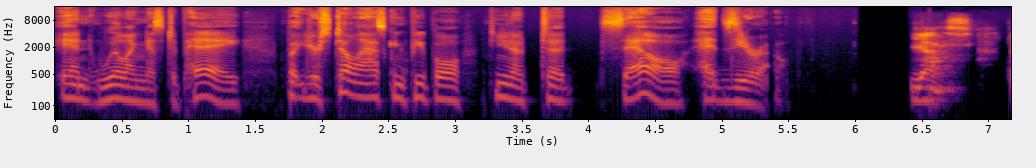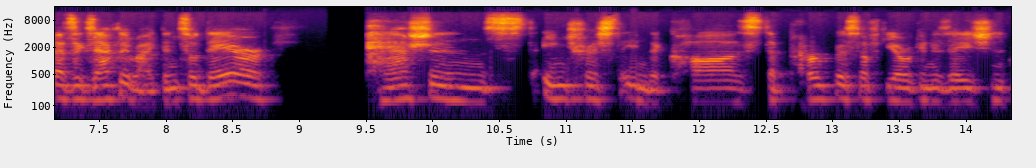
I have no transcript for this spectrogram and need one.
in willingness to pay, but you're still asking people, you know, to sell at zero. Yes, that's exactly right. And so their passions, interest in the cause, the purpose of the organization,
